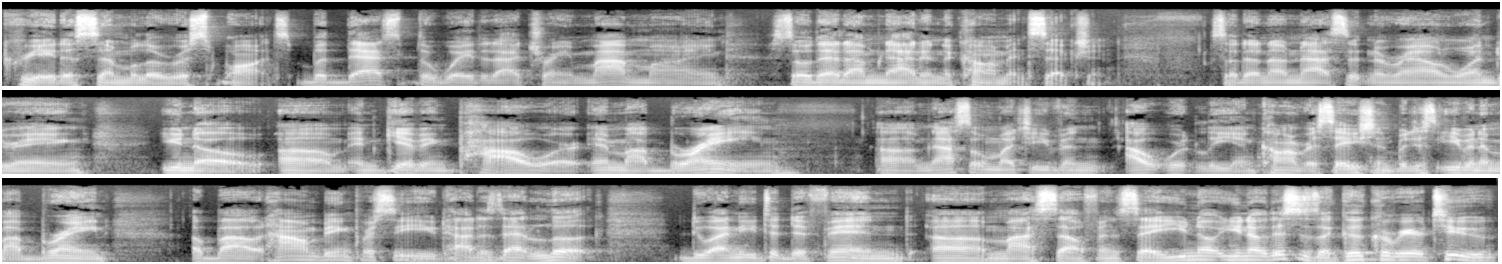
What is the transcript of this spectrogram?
create a similar response. But that's the way that I train my mind so that I'm not in the comment section. So that I'm not sitting around wondering, you know, um, and giving power in my brain um, not so much even outwardly in conversation, but just even in my brain about how I'm being perceived. How does that look? Do I need to defend uh, myself and say, you know, you know, this is a good career too.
